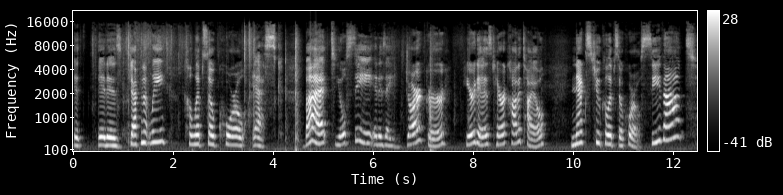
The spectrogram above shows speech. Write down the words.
It It is definitely Calypso Coral-esque. But you'll see it is a darker, here it is, terracotta tile next to Calypso Coral. See that?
